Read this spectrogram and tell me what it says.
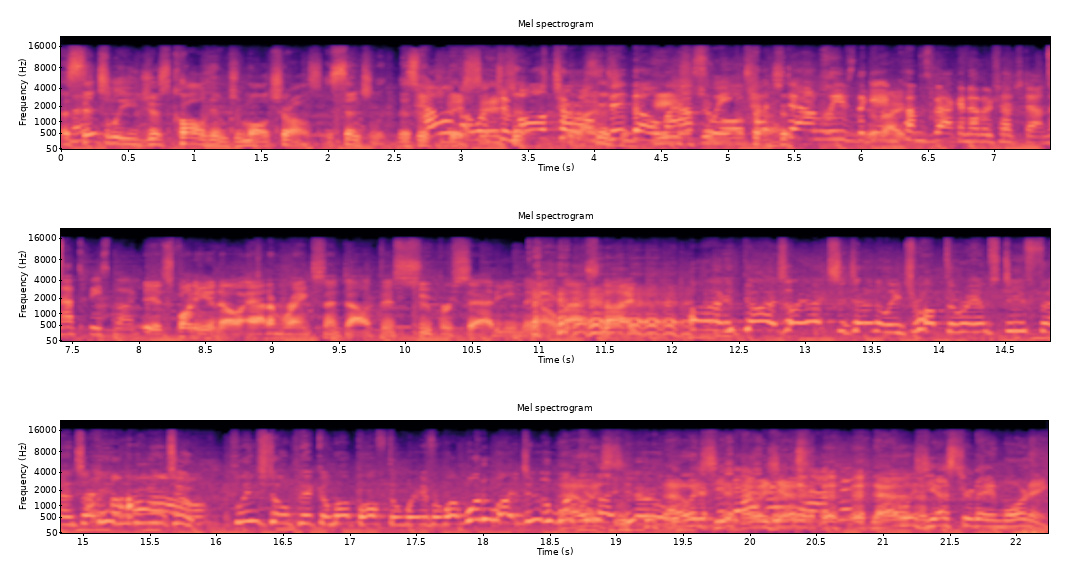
Essentially, you just call him Jamaal Charles. Essentially, that's what How you did. about what Jamaal Charles did though He's last week? Charles. Touchdown leaves the You're game, right. comes back another touchdown. That's beast mode. It's funny, you know, Adam Rank sent out this super sad email last night. Hi, guys, I accidentally dropped the Rams defense. I didn't mean oh. to. Please don't pick them up off the waiver. What, what do I do? What That can was, I do? that was, that that was really yesterday. That was yesterday morning,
